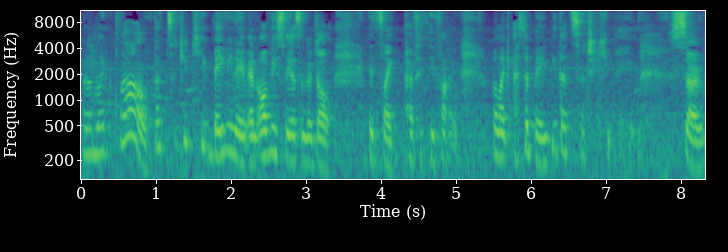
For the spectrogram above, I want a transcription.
But I'm like, wow, that's such a cute baby name. And obviously as an adult, it's like perfectly fine. But like as a baby, that's such a cute name. So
